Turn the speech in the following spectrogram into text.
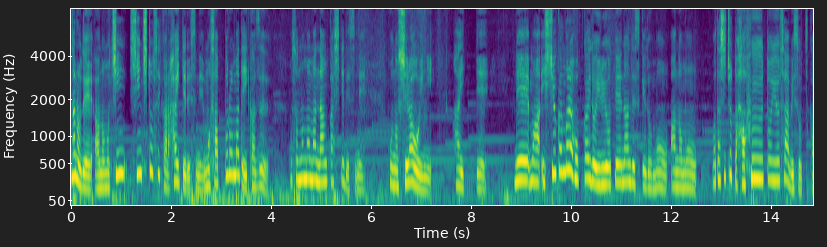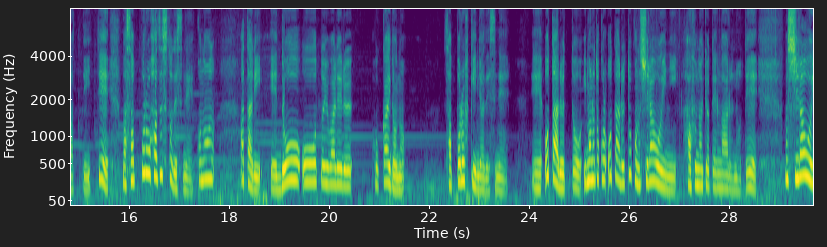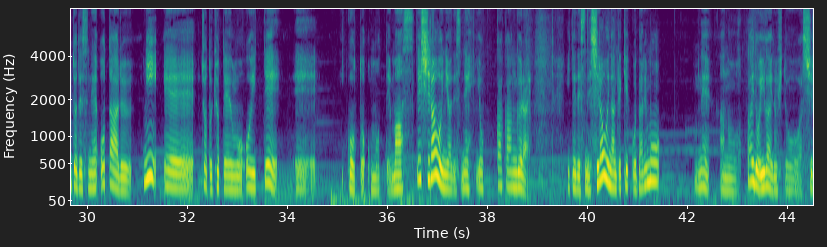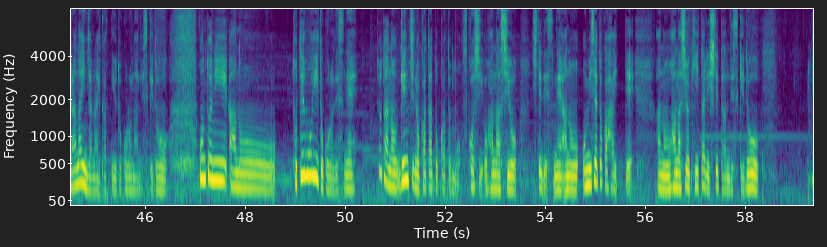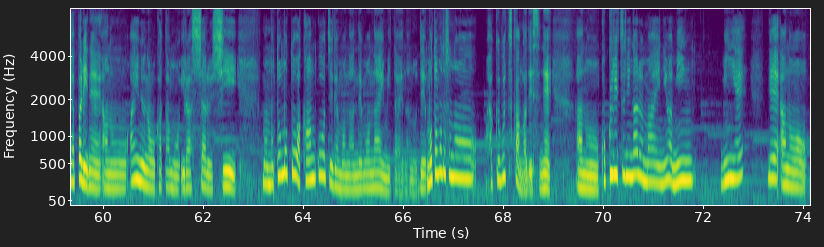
なので、あの、もう新、新千歳から入ってですね、もう札幌まで行かず、そのまま南下してですね、この白老に入って、で、まあ、一週間ぐらい北海道いる予定なんですけども、あのもう、私ちょっとハフというサービスを使っていて、まあ、札幌を外すとですね、この辺り、えー道央と言われる北海道の札幌付近ではですね、えー小樽と、今のところ小樽とこの白老にハフの拠点があるので、まあ、白老とですね、小樽に、えーちょっと拠点を置いて、えー行こうと思ってます。で、白老にはですね、4日間ぐらいいてですね、白老なんて結構誰もね、あの、北海道以外の人は知らないんじゃないかっていうところなんですけど、本当に、あの、とてもいいところですね。ちょっとあの、現地の方とかとも少しお話をしてですね、あの、お店とか入って、あの、お話を聞いたりしてたんですけど、やっぱりね、あの、アイヌの方もいらっしゃるし、まあ、もともとは観光地でも何でもないみたいなので、もともとその博物館がですね、あの、国立になる前には民、民営？で、あの、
